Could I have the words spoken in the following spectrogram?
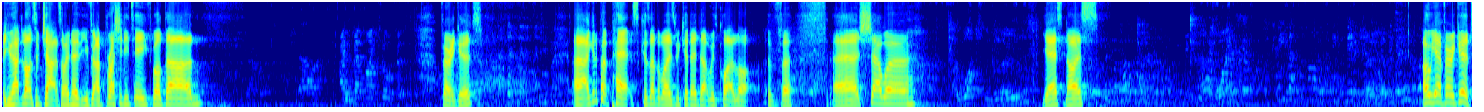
You had lots of chat, so I know that you've got a brushing your teeth. Well done. Very good. Uh, I'm going to put pets because otherwise we could end up with quite a lot of uh, uh, shower. Yes, nice. Oh, yeah, very good.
